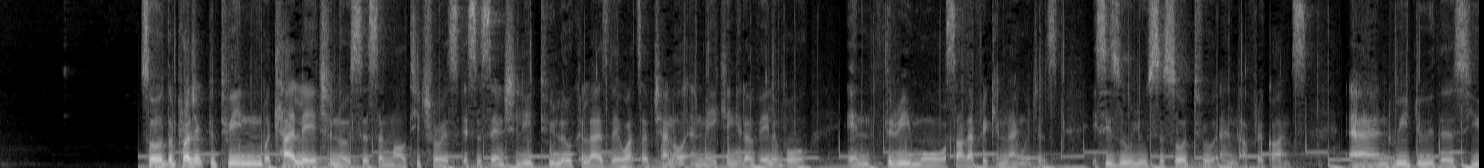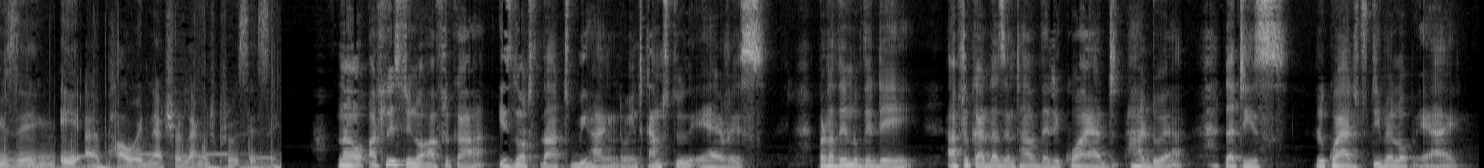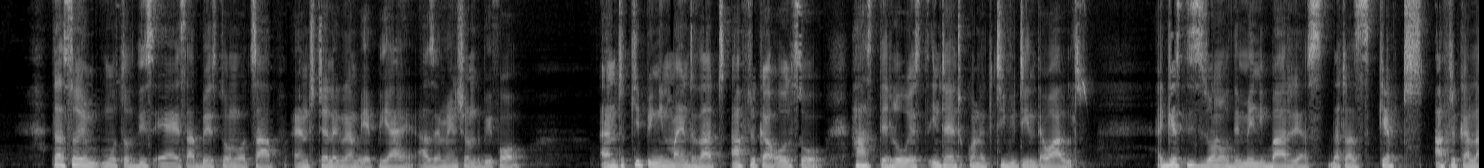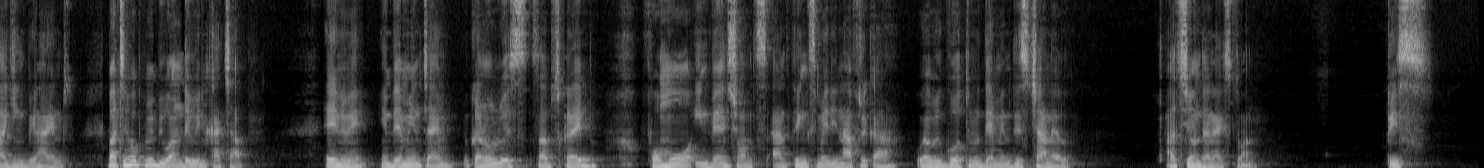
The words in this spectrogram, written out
So the project between Botlhale, Chinosis and MultiChoice is essentially to localize their WhatsApp channel and making it available in three more South African languages, isiZulu, Sesotho and Afrikaans. And we do this using AI-powered natural language processing. Now, at least you know Africa is not that behind when it comes to the AI race. But at the end of the day, Africa doesn't have the required hardware that is required to develop AI. That's why most of these AIs are based on WhatsApp and Telegram API, as I mentioned before. And keeping in mind that Africa also has the lowest internet connectivity in the world. I guess this is one of the many barriers that has kept Africa lagging behind. But I hope maybe one day we'll catch up. Anyway, in the meantime, you can always subscribe for more inventions and things made in Africa where we go through them in this channel. I'll see you on the next one. Peace.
